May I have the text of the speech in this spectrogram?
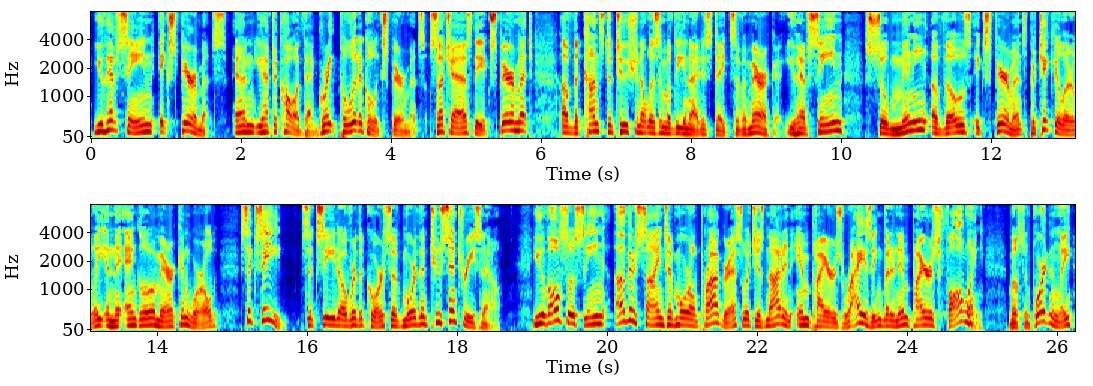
you have seen experiments, and you have to call it that, great political experiments, such as the experiment of the constitutionalism of the United States of America. You have seen so many of those experiments, particularly in the Anglo-American world, succeed, succeed over the course of more than two centuries now. You have also seen other signs of moral progress, which is not an empire's rising, but an empire's falling most importantly,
